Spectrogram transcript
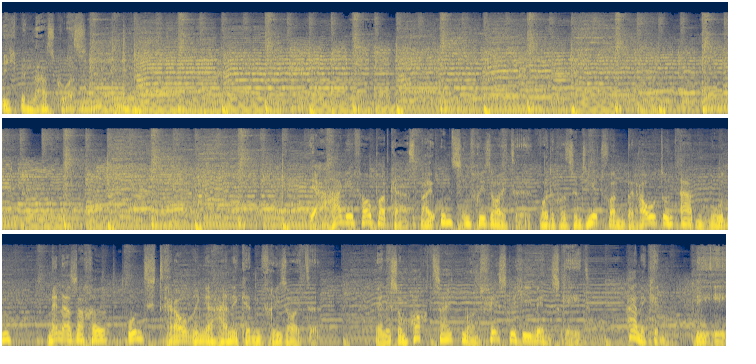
Ich bin Lars Kors. Der HGV-Podcast bei uns in Friseute wurde präsentiert von Braut und Abendboden, Männersache und Trauringe Hanneken Friseute. Wenn es um Hochzeiten und festliche Events geht, hanneken.de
